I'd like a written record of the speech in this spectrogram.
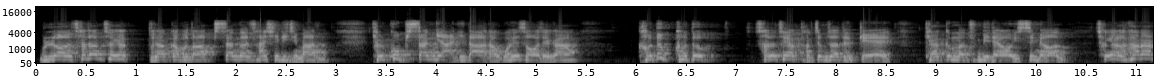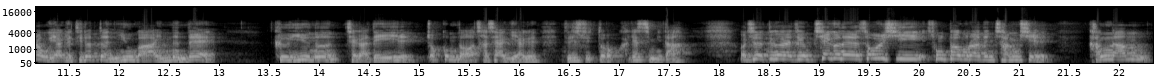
물론 사전 청약 분양가보다 비싼 건 사실이지만 결코 비싼 게 아니다라고 해서 제가 거듭거듭 사전 청약 당첨자들께 계약금만 준비되어 있으면 청약을 하라라고 이야기를 드렸던 이유가 있는데 그 이유는 제가 내일 조금 더 자세하게 이야기를 드릴 수 있도록 하겠습니다. 어찌됐든 간에 지금 최근에 서울시 송파구라든지 잠실, 강남,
